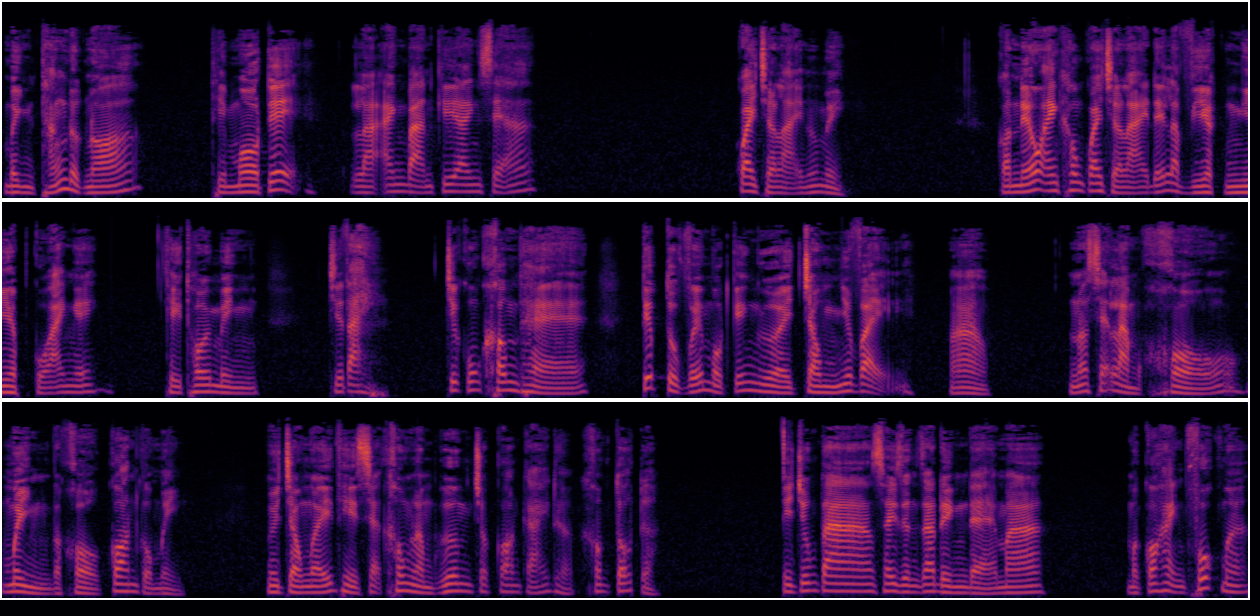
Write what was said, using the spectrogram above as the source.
mình thắng được nó, thì một ấy là anh bạn kia anh sẽ quay trở lại với mình. Còn nếu anh không quay trở lại, đấy là việc nghiệp của anh ấy, thì thôi mình chia tay. Chứ cũng không thể tiếp tục với một cái người chồng như vậy wow. nó sẽ làm khổ mình và khổ con của mình. Người chồng ấy thì sẽ không làm gương cho con cái được không tốt được. Thì chúng ta xây dựng gia đình để mà mà có hạnh phúc mà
